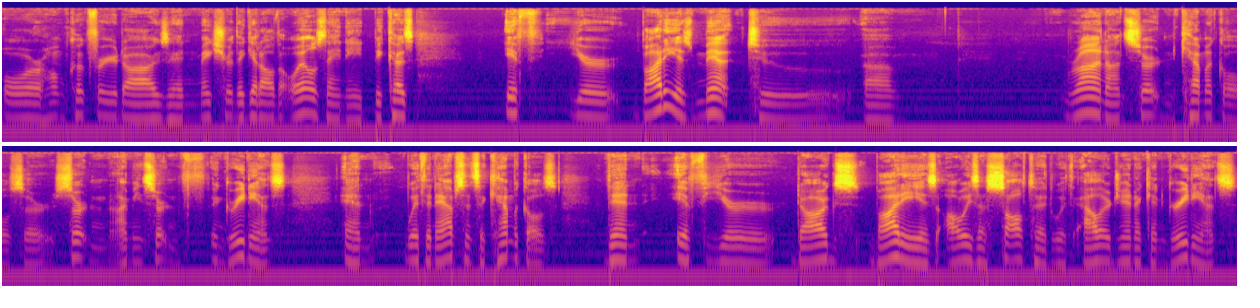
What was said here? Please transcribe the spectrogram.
or home cook for your dogs, and make sure they get all the oils they need. Because if your body is meant to um, run on certain chemicals or certain, I mean, certain ingredients, and with an absence of chemicals, then if your dog's body is always assaulted with allergenic ingredients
